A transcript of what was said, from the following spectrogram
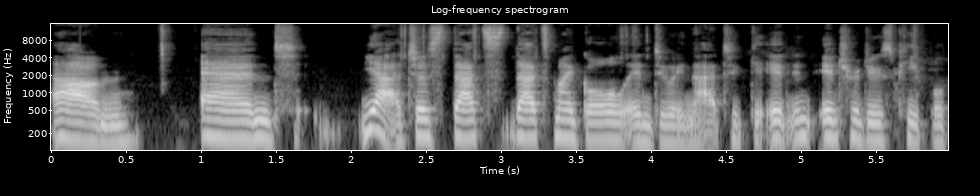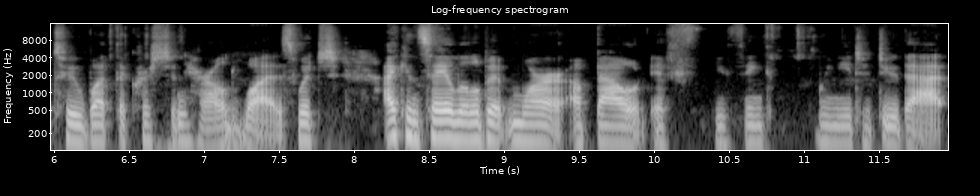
Um, and yeah, just that's that's my goal in doing that to get, in, introduce people to what the Christian Herald was, which I can say a little bit more about if you think we need to do that.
